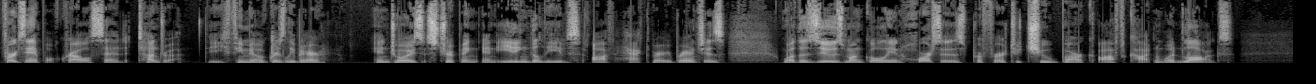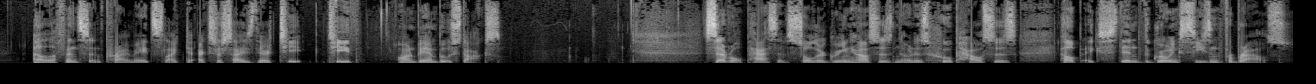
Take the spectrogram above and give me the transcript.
For example, Crowell said tundra, the female grizzly bear, enjoys stripping and eating the leaves off hackberry branches, while the zoo's Mongolian horses prefer to chew bark off cottonwood logs. Elephants and primates like to exercise their te- teeth on bamboo stalks. Several passive solar greenhouses, known as hoop houses, help extend the growing season for browse.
